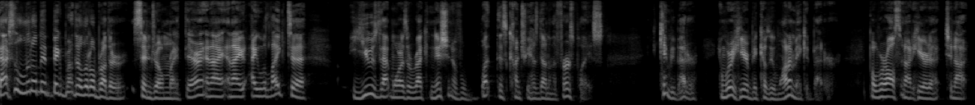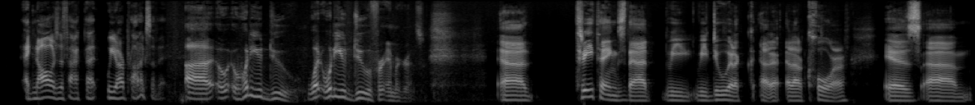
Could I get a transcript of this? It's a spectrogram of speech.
That's a little bit big brother, little brother syndrome right there. And I and I, I would like to use that more as a recognition of what this country has done in the first place. It can be better. And we're here because we want to make it better. But we're also not here to, to not acknowledge the fact that we are products of it. Uh, what do you do? What, what do you do for immigrants? Uh, three things that we, we do at, a, at, our core is um,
